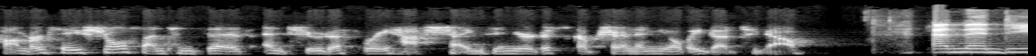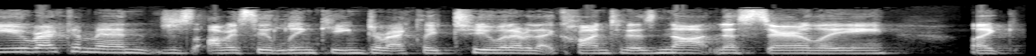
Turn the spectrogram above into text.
conversational sentences and two to three hashtags in your description, and you'll be good to go. And then do you recommend just obviously linking directly to whatever that content is, not necessarily like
